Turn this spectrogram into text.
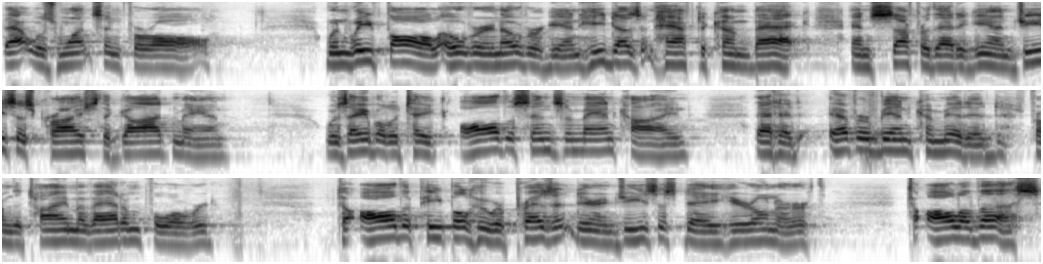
That was once and for all. When we fall over and over again, He doesn't have to come back and suffer that again. Jesus Christ, the God man, was able to take all the sins of mankind that had ever been committed from the time of Adam forward to all the people who were present during Jesus' day here on earth, to all of us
